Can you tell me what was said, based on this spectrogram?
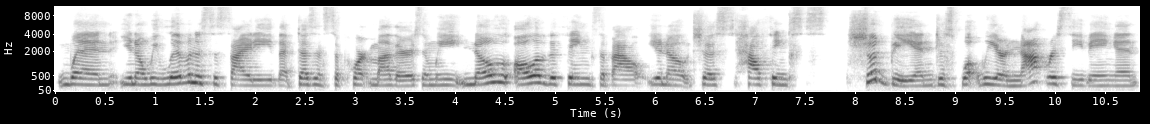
when you know we live in a society that doesn't support mothers and we know all of the things about you know just how things should be and just what we are not receiving. And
